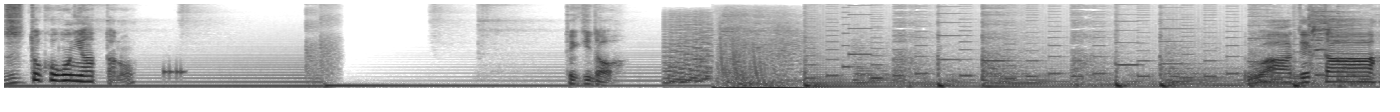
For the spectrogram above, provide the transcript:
ずっとここにあったの？敵だ。うわ出た。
